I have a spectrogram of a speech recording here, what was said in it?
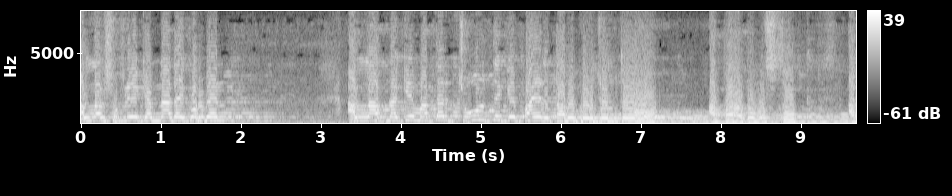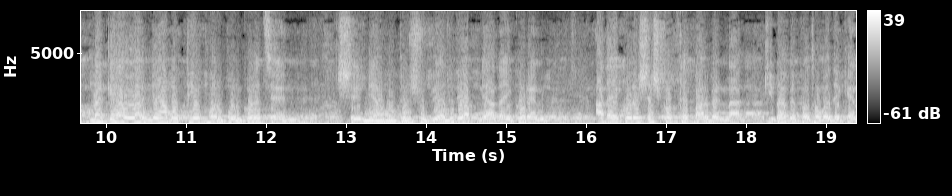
আল্লাহর শুক্রিয়া কেমনে আদায় করবেন? আল্লাহ আপনাকে মাথার চুল থেকে পায়ের তালু পর্যন্ত আপাদ আপনাকে আল্লাহর নিয়ামত দিয়ে ভরপুর করেছেন। সেই নিয়ামতের শুক্রিয়া যদি আপনি আদায় করেন, আদায় করে শেষ করতে পারবেন না। কীভাবে প্রথমে দেখেন?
